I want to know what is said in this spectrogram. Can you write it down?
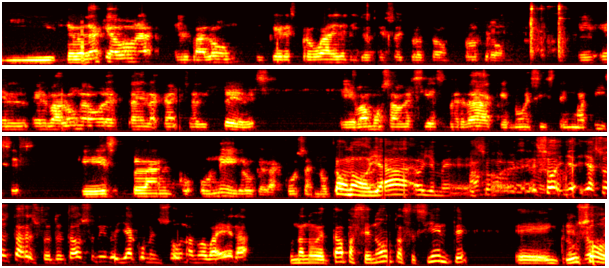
Y de verdad que ahora el balón, tú que eres pro Biden y yo que soy pro Trump, pro Trump el, el, balón ahora está en la cancha de ustedes. vamos a ver si es verdad que no existen matices que es blanco o negro, que las cosas no... No, no, ya, óyeme, eso, eso, ya, eso está resuelto. Estados Unidos ya comenzó una nueva era, una nueva etapa, se nota, se siente, eh, incluso...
